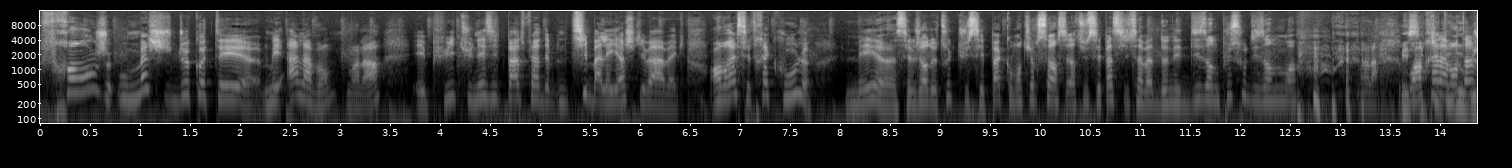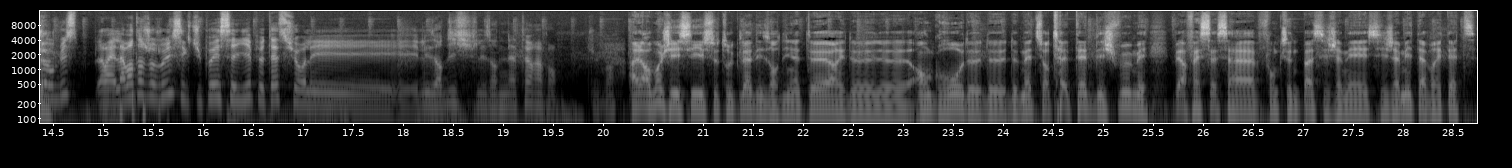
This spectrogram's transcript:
frange ou mèche de côté, euh, mais à l'avant, voilà. Et puis tu n'hésites pas à te faire des petits balayages qui va avec. En vrai, c'est très cool, mais euh, c'est le genre de truc tu sais pas comment tu ressors. C'est-à-dire tu sais pas si ça va te donner 10 ans de plus ou 10 ans de moins. voilà. Mais bon après l'avantage aujourd'hui, ouais, l'avantage aujourd'hui c'est que tu peux essayer peut-être sur les les ordi, les ordinateurs avant. Tu vois. Alors moi j'ai essayé ce truc-là des ordinateurs et de, de- en gros de, de- de mettre sur ta tête des cheveux, mais enfin ça ça fonctionne pas. C'est jamais c'est jamais ta vraie tête.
